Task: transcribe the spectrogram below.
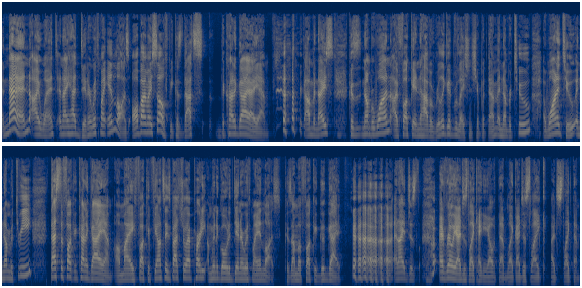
and then I went and I had dinner with my in laws all by myself because that's the kind of guy guy I am. I'm a nice because number one, I fucking have a really good relationship with them, and number two, I wanted to, and number three, that's the fucking kind of guy I am. On my fucking fiance's bachelorette party, I'm gonna go to dinner with my in-laws because I'm a fucking good guy. and I just, I really, I just like hanging out with them. Like I just like, I just like them.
